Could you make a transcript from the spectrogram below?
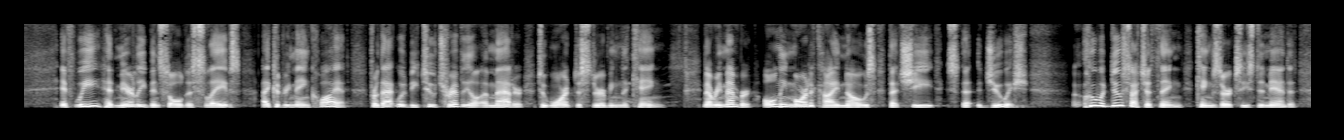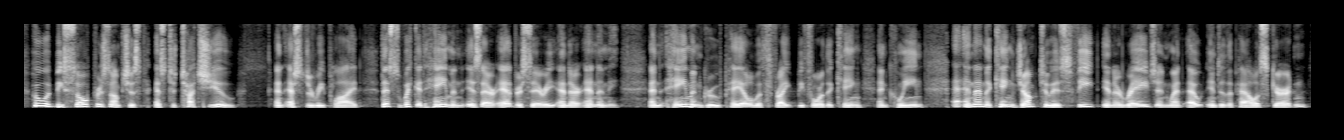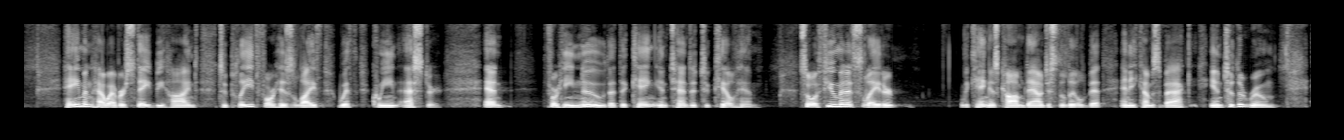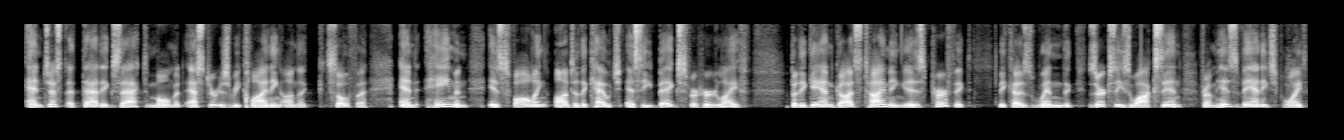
If we had merely been sold as slaves, I could remain quiet, for that would be too trivial a matter to warrant disturbing the king. Now remember, only Mordecai knows that she's uh, Jewish. Who would do such a thing? King Xerxes demanded. Who would be so presumptuous as to touch you? And Esther replied, This wicked Haman is our adversary and our enemy. And Haman grew pale with fright before the king and queen. And then the king jumped to his feet in a rage and went out into the palace garden. Haman, however, stayed behind to plead for his life with Queen Esther. And for he knew that the king intended to kill him. So a few minutes later, the king has calmed down just a little bit and he comes back into the room. And just at that exact moment, Esther is reclining on the sofa and Haman is falling onto the couch as he begs for her life. But again, God's timing is perfect because when the Xerxes walks in from his vantage point,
